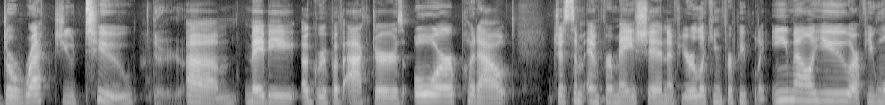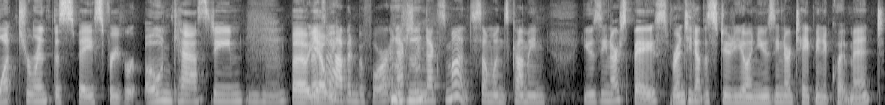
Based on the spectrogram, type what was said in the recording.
direct you to there you go. um, maybe a group of actors, or put out just some information if you're looking for people to email you, or if you want to rent the space for your own casting. But Mm-hmm. That's yeah, what we, happened before. And actually, next month, someone's coming using our space, renting out the studio, and using our taping equipment,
